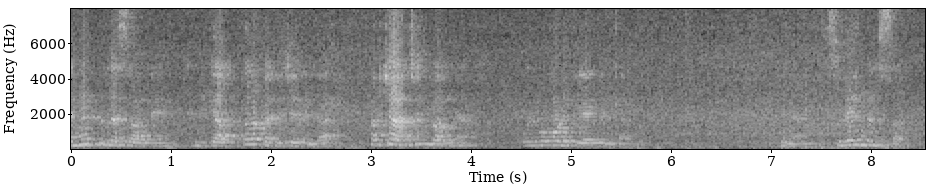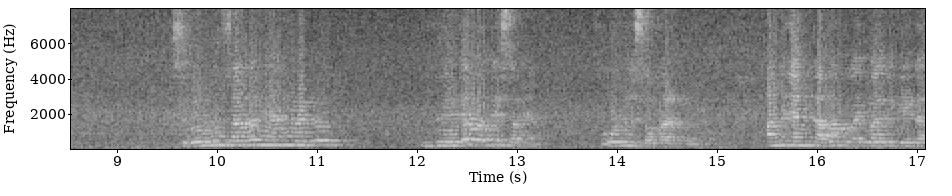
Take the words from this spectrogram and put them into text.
എന്നിട്ടില്ല സാറിനെ എനിക്ക് അത്ര പരിചയമില്ല. പക്ഷെ അച്ഛൻ പറഞ്ഞ് ഒരുപാട് കേട്ടില്ല പിന്നെ സുരേന്ദ്രൻ സാർ. സുരേന്ദ്രൻ സാറ് ഞാനുമായിട്ട് നിരവധി സമയം ഫോണിൽ സംസാരിട്ടുണ്ട് അന്ന് ഞാൻ കഥ വൈവാഹികയുടെ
